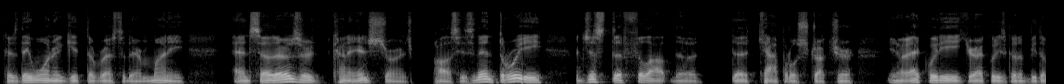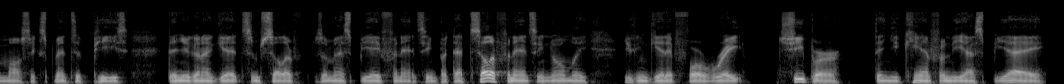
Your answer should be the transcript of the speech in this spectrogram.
because they want to get the rest of their money. And so those are kind of insurance policies. And then three, just to fill out the the capital structure. You know, equity, your equity is going to be the most expensive piece. Then you're going to get some seller, some SBA financing, but that seller financing normally you can get it for a rate cheaper than you can from the SBA.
